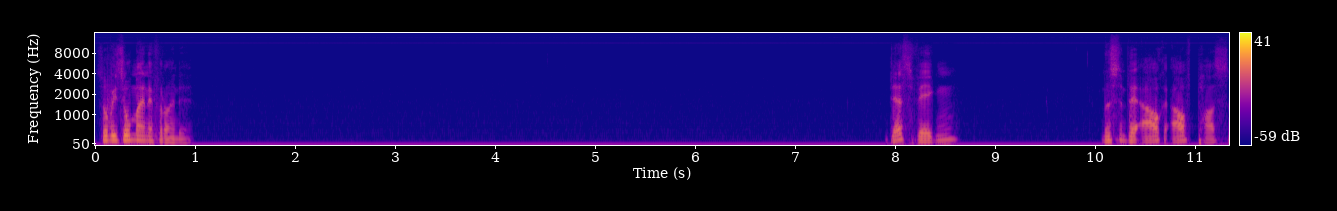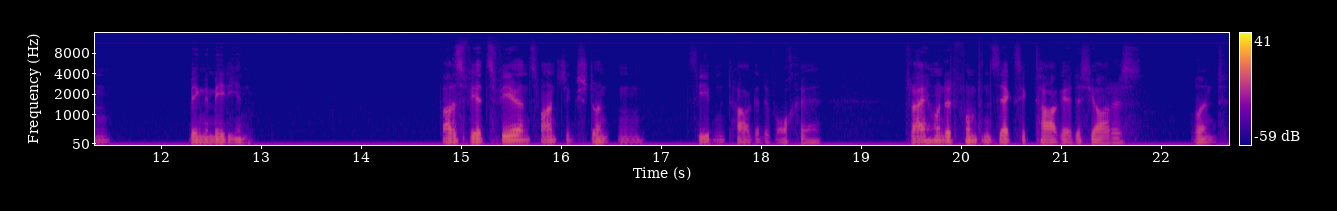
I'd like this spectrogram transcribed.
Sowieso meine Freunde. Deswegen müssen wir auch aufpassen wegen der Medien. Weil es wird 24 Stunden, sieben Tage der Woche, 365 Tage des Jahres und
